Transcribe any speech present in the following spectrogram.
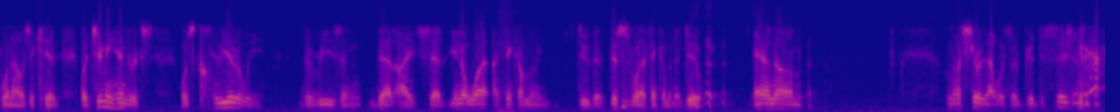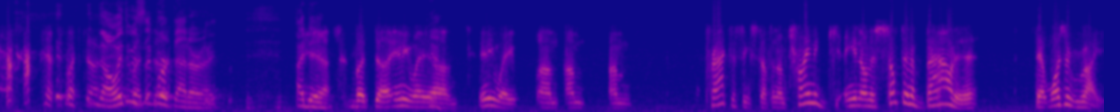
when I was a kid, but Jimi Hendrix was clearly the reason that I said, you know what, I think I'm going to do this. This is what I think I'm going to do, and um, I'm not sure that was a good decision. but, uh, No, it was. but, it uh, worked out all right. I did. yeah, but uh, anyway, Yeah. um, anyway, um, I'm I'm practicing stuff, and I'm trying to, get, you know, there's something about it that wasn't right.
